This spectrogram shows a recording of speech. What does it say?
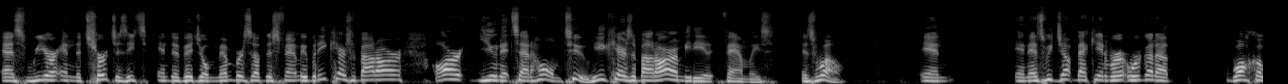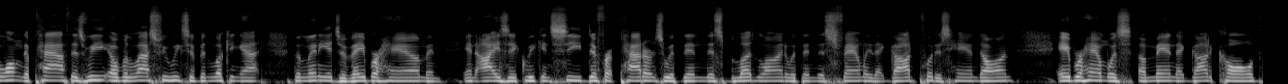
as we are in the church, as each individual members of this family, but he cares about our, our units at home too. He cares about our immediate families as well. And, and as we jump back in, we're, we're going to walk along the path as we over the last few weeks have been looking at the lineage of abraham and, and isaac we can see different patterns within this bloodline within this family that god put his hand on. Abraham was a man that god called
